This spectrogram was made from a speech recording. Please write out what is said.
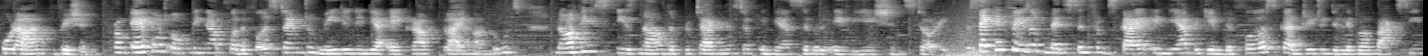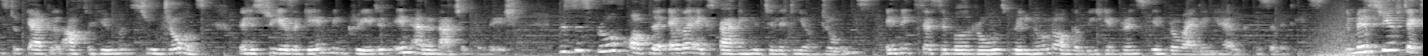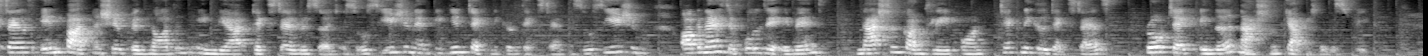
Udan vision. From airport opening up for the first time to made in India aircraft flying on routes, Northeast is now the protagonist of India's civil aviation story. The second phase of Medicine from Sky India became the first country to deliver vaccines to cattle after humans through drones. The history has again been created in Arunachal Pradesh. This is proof of the ever expanding utility of drones. Inaccessible roads will no longer be hindrance in providing health facilities. The Ministry of Textiles, in partnership with Northern India Textile Research Association and Indian Technical Textile Association, organized a full day event, National Conclave on Technical Textiles, ProTech, in the national capital this week.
